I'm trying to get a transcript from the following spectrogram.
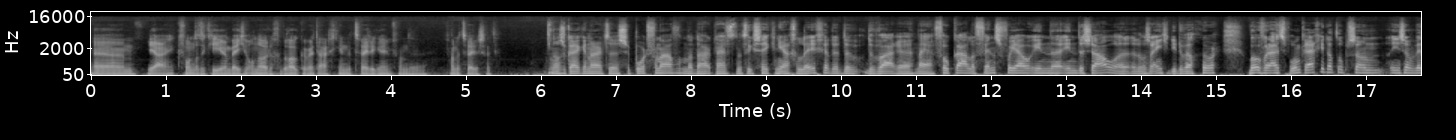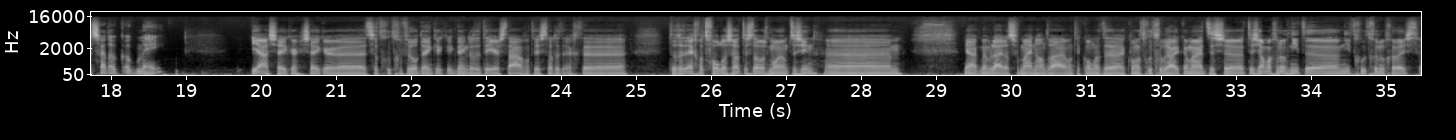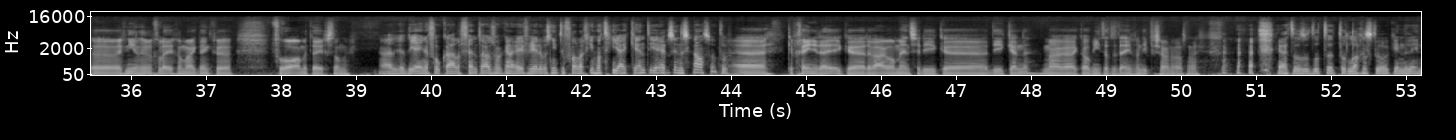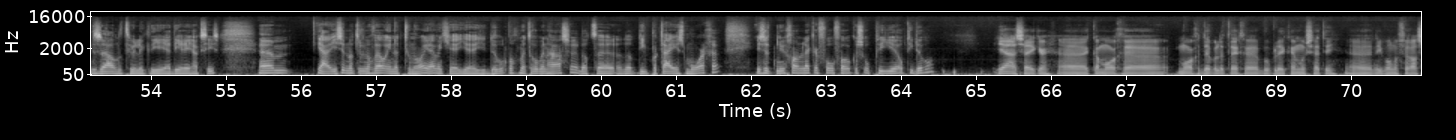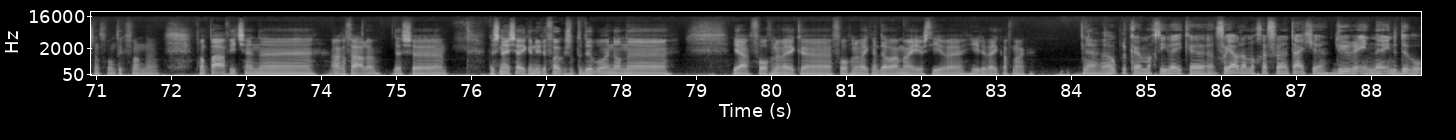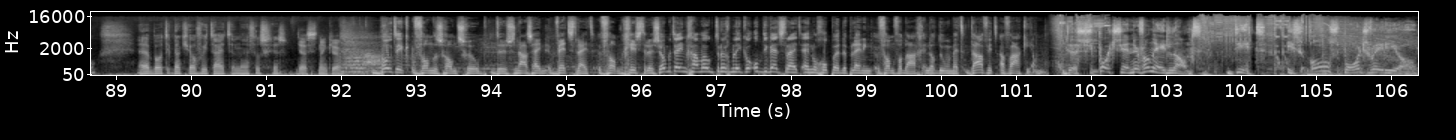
Um, ja, ik vond dat ik hier een beetje onnodig gebroken werd eigenlijk in de tweede game van de, van de tweede set. Als we kijken naar het uh, support vanavond, nou, daar, daar heeft het natuurlijk zeker niet aan gelegen. Er de, de, waren nou ja, vocale fans voor jou in, uh, in de zaal. Uh, er was eentje die er wel hoor, bovenuit sprong. Krijg je dat op zo'n, in zo'n wedstrijd ook, ook mee? Ja, zeker. zeker. Uh, het zat goed gevuld, denk ik. Ik denk dat het de eerste avond is dat het echt, uh, dat het echt wat voller zat. Dus dat was mooi om te zien. Uh, ja, ik ben blij dat ze op mijn hand waren, want ik kon het, uh, kon het goed gebruiken. Maar het is, het is jammer genoeg niet, niet goed genoeg geweest. heeft niet aan hun gelegen, maar ik denk vooral aan mijn tegenstander. Ja, die, die, ene vocale fan trouwens waar ik aan refereerde was niet toevallig iemand die jij kent die ergens in de zaal zat? Of? Uh, ik heb geen idee. Ik, uh, er waren wel mensen die ik, uh, die ik kende. Maar ik hoop niet dat het een van die personen was. Nee. ja, het was tot, tot lachens toe ook in de, in de zaal natuurlijk, die, die reacties. Um, ja, je zit natuurlijk nog wel in het toernooi, hè, want je, je, je dubbelt nog met Robin Haase. Dat, dat, die partij is morgen. Is het nu gewoon lekker vol focus op die, op die dubbel? Ja, zeker. Uh, ik kan morgen, morgen dubbelen tegen Bublik en Musetti. Uh, die wonnen verrassend, vond ik, van, uh, van Pavic en Aravalo. Dus, dus nee, zeker nu de focus op de dubbel. En dan ja, volgende week, volgende week naar Doha. Maar eerst hier, hier de week afmaken. Ja, hopelijk mag die week voor jou dan nog even een tijdje duren in, in de dubbel. Uh, Botik, dankjewel voor je tijd en uh, veel succes. Yes, dankjewel. Botik van de Zandschulp, dus na zijn wedstrijd van gisteren. Zometeen gaan we ook terugblikken op die wedstrijd en nog op uh, de planning van vandaag. En dat doen we met David Avakian. De sportzender van Nederland. Dit is All Sports Radio.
